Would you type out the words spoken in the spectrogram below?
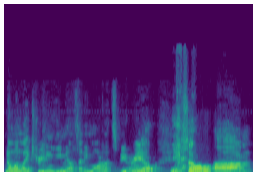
No one likes reading emails anymore. Let's be real. Yeah. So um,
